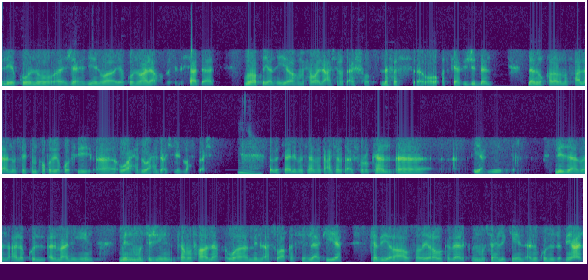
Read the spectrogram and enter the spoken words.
ليكونوا جاهزين ويكونوا على أهبة الاستعداد. معطيا إياهم حوالي عشرة أشهر نفس ووقت كافي جدا لأن القرار نص على أنه سيتم تطبيقه في آه، واحد واحد عشرين واحد وعشرين. نعم. فبالتالي مسافة عشرة أشهر كان آه، يعني لزاما على كل المعنيين من منتجين كمصانع ومن أسواق استهلاكية كبيرة أو صغيرة وكذلك من مستهلكين أن يكونوا جميعا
